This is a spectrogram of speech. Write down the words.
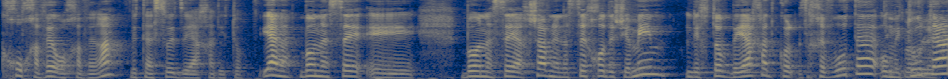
קחו חבר או חברה ותעשו את זה יחד איתו. יאללה, בואו נעשה, אה, בואו נעשה עכשיו, ננסה חודש ימים, לכתוב ביחד, כל, זה חברותא או. מטותא,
